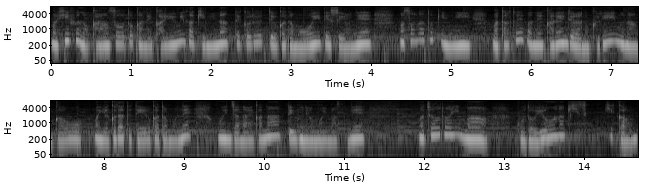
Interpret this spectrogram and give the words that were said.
まあ、皮膚の乾燥とかねかゆみが気になってくるっていう方も多いですよね、まあ、そんな時に、ま例えばねカレンデュラのクリームなんかを、ま役立てている方もね多いんじゃないかなっていうふうに思いますね、まちょうど今こう土曜の期間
